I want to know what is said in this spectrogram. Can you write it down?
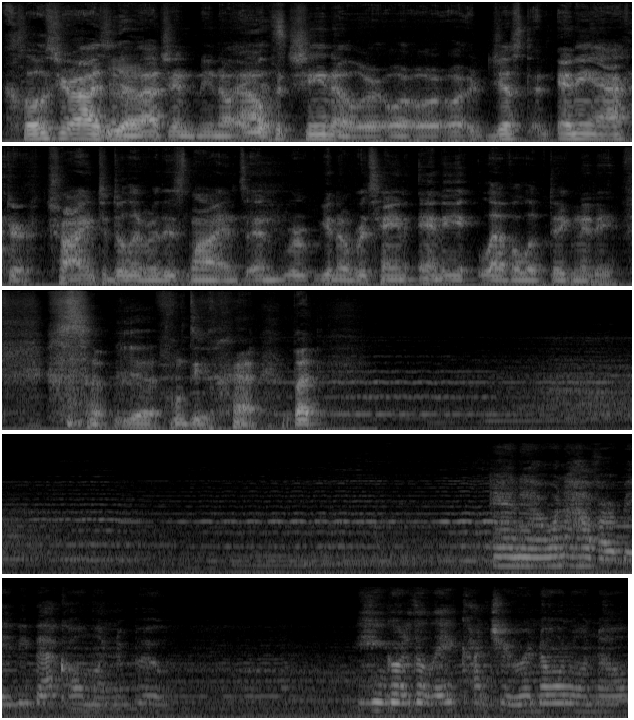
close your eyes and Yeah. imagine, you know, Al Yes. Pacino or, or, or, or just any actor trying to deliver these lines and, re, you know, retain any level of dignity. So Yeah. we'll do that. But Annie, I want to have our baby back home on Naboo. We can go to the lake country where no one will know,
